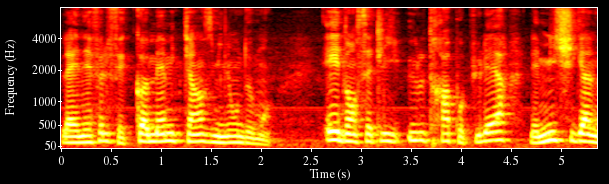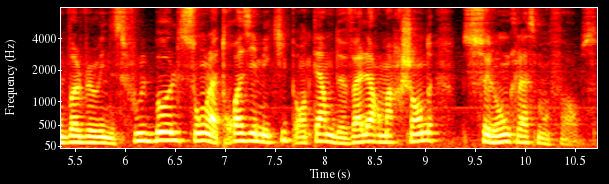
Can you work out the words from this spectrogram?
la NFL fait quand même 15 millions de moins. Et dans cette ligue ultra populaire, les Michigan Wolverines Football sont la troisième équipe en termes de valeur marchande selon le classement Forbes.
